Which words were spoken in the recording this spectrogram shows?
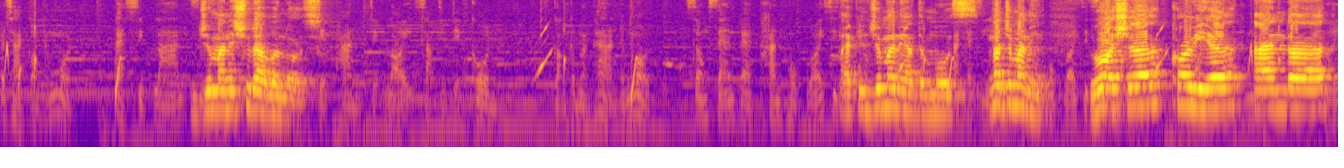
ประชากรทั้งหมด 80 ล้าน Germany should have a lot. 7,737 คน กองกำลังทหารทั้งหมด 28,640 I think Germany have the most. Not Germany. Russia, Korea, and uh,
